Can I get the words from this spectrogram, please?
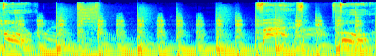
four, five, four.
